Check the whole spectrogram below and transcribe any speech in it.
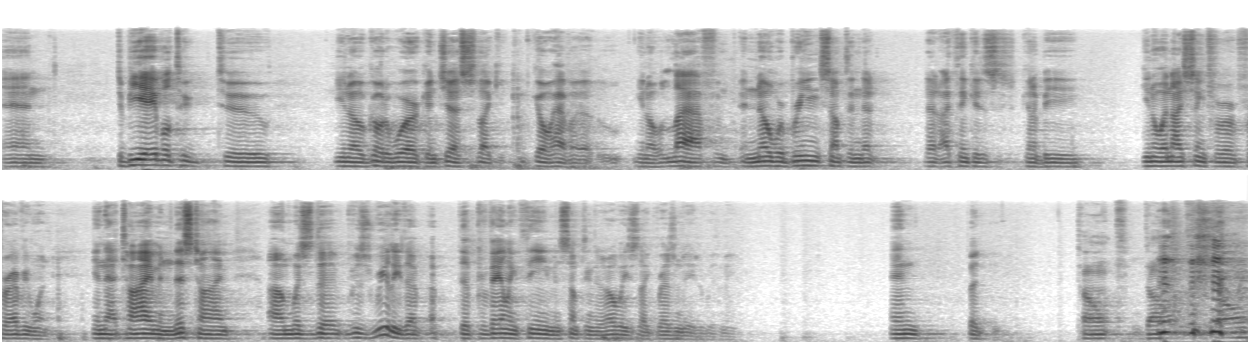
and to be able to to you know go to work and just like go have a you know laugh and, and know we're bringing something that that I think is going to be you know a nice thing for for everyone in that time and this time um, was the was really the uh, the prevailing theme and something that always like resonated with me. And but Don't, don't, don't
